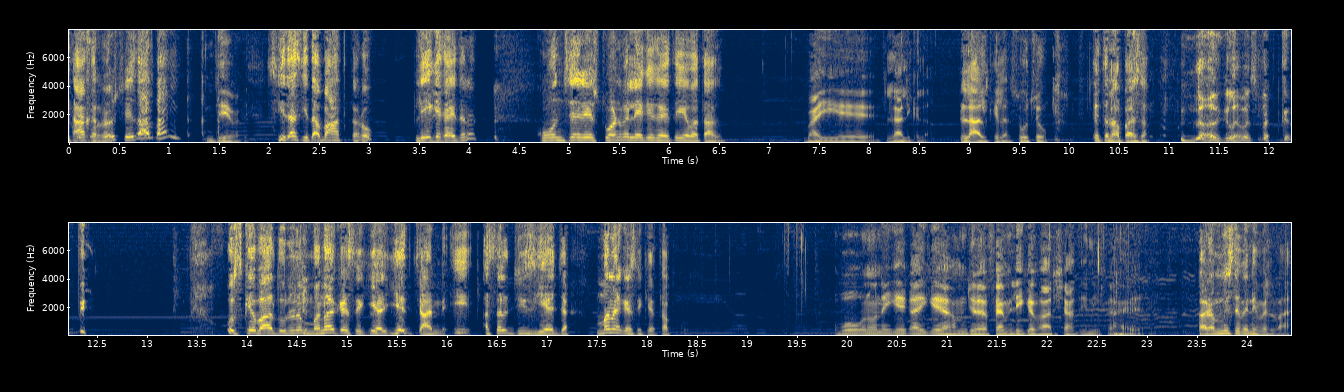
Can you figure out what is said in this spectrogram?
क्या कर रहे हो शेजाद भाई? जी भाई। सीधा सीधा बात करो। लेके गए थे ना? कौन से रेस्टोरेंट में लेके गए थे ये बता दो। भाई ये लाल किला। लाल किला सोचो। इतना पैसा। लाल किला में स्पेंड कर दी उसके बाद उन्होंने मना कैसे किया? ये जानने ये असल चीज़ ये है मना कैसे किया था आपको? वो उन्होंने ये कहा कि हम जो है फैमिली के बाहर शादी नहीं करते। और अम्मी से भी नहीं मिलवाया?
